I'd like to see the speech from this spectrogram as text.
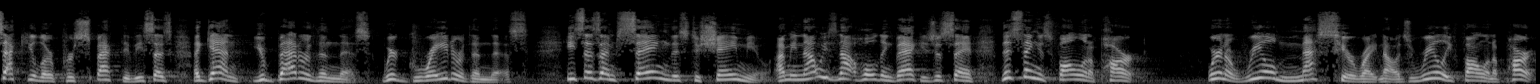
secular perspective. He says, again, you're better than this. We're greater than this. He says, I'm saying this to shame you. I mean, now he's not holding back. He's just saying, this thing is falling apart. We're in a real mess here right now. It's really falling apart.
